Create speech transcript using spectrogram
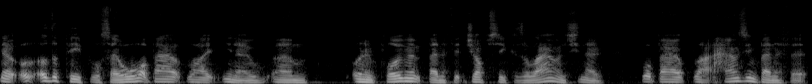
You know other people say well what about like you know um, unemployment benefit job seekers allowance? You know what about like housing benefit?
